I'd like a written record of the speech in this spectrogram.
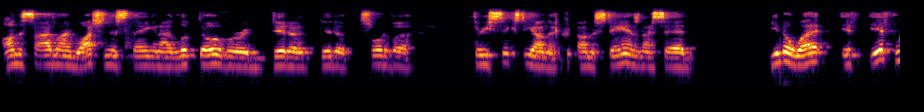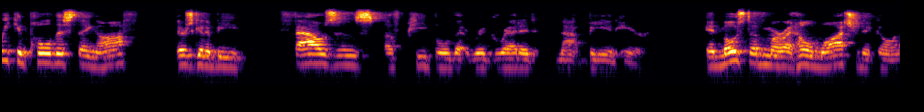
on the sideline watching this thing and i looked over and did a did a sort of a 360 on the on the stands and i said you know what? If if we can pull this thing off, there's going to be thousands of people that regretted not being here. And most of them are at home watching it going,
